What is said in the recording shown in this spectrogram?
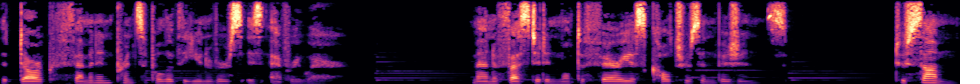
The dark feminine principle of the universe is everywhere, manifested in multifarious cultures and visions. To some,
